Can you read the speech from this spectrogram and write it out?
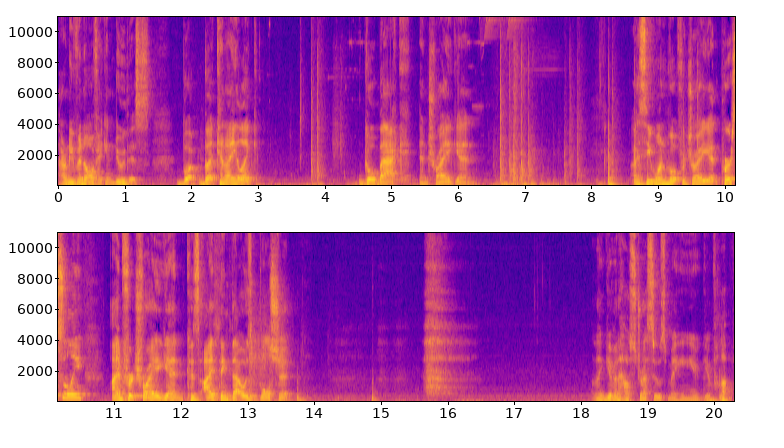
I don't even know if I can do this, but but can I like go back and try again? I see one vote for try again. Personally, I'm for try again because I think that was bullshit. I think given how stressed it was making you give up,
